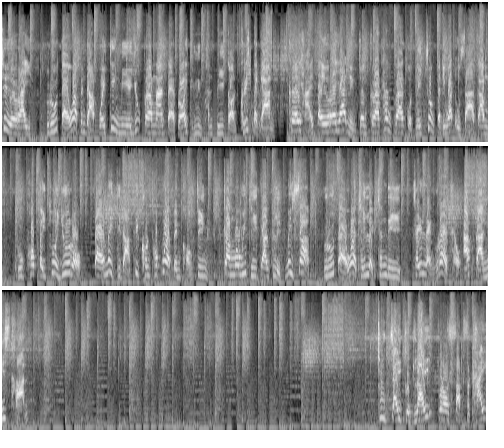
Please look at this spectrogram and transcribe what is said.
ชื่ออะไร รู้แต่ว่าเป็นดาบไวกิ้งมีอายุประมาณ 800ถึง1,000 ปีก่อนคริสตกาลเคยหายไประยะหนึ่งจนกระทั่งปรากฏในช่วงปฏิวัติอุตสาหกรรมถูกพบไปทั่วยุโรป แต่ไม่กี่ดาบที่ค้นพบว่าเป็นของจริง กรรมวิธีการผลิตไม่ทราบ รู้แต่ว่าใช้เหล็กชั้นดี ใช้แหล่งแร่แถวอัฟกานิสถานถูกใจกดไลค์ โปรด Subscribe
